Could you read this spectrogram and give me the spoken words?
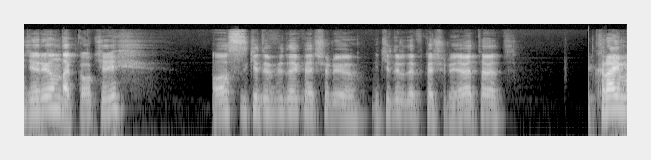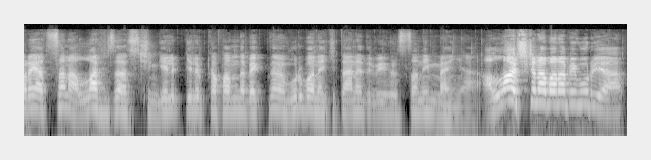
Geri 10 dakika okey. Siz iki defi de kaçırıyor. İkidir defi kaçırıyor. Evet evet. Kramer'a yatsana Allah rızası için. Gelip gelip kafamda bekleme. Vur bana iki tane de bir hırslanayım ben ya. Allah aşkına bana bir vur ya.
